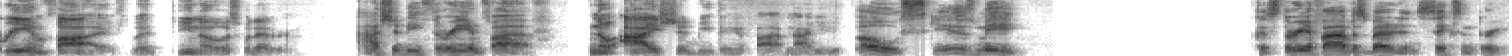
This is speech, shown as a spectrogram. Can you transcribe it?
three and five, but you know, it's whatever. I should be three and five. No, I should be three and five, not you. Oh, excuse me. Because three and five is better than six and three.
